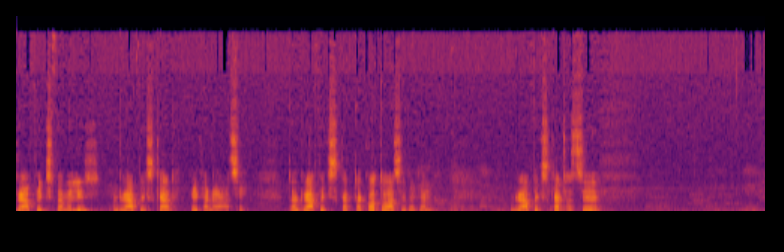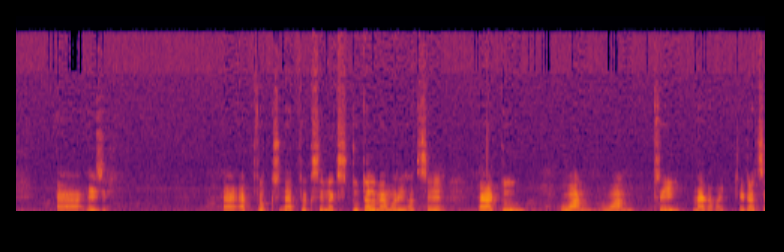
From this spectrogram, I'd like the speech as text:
গ্রাফিক্স ফ্যামিলির গ্রাফিক্স কার্ড এখানে আছে। তো গ্রাফিক্স কার্ডটা কত আছে দেখেন? গ্রাফিক্স কার্ড হচ্ছে এই যে অ্যাপ্রক্সিমেক্স টোটাল মেমোরি হচ্ছে two one one three megabyte এটা হচ্ছে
